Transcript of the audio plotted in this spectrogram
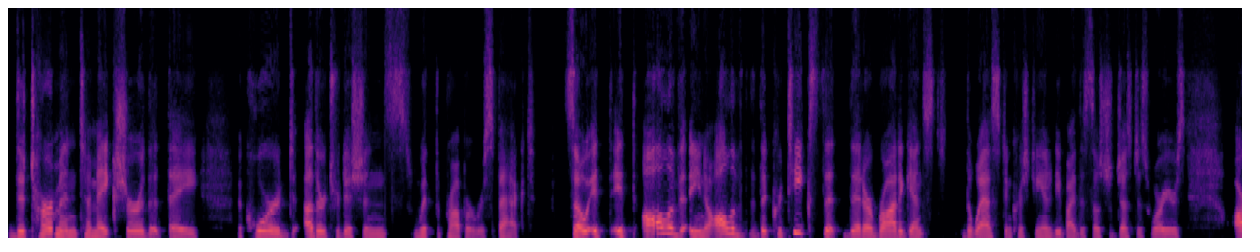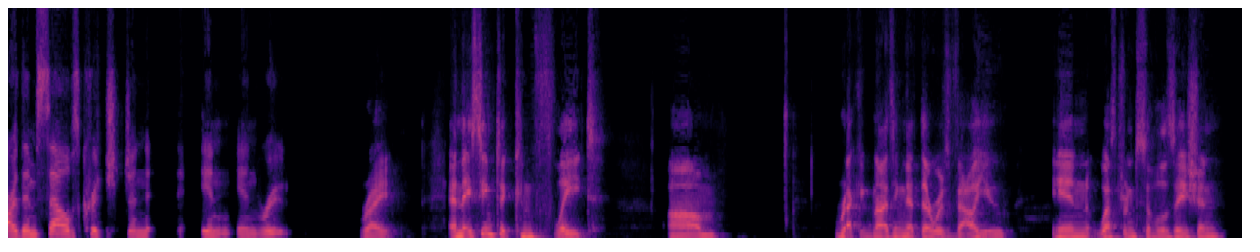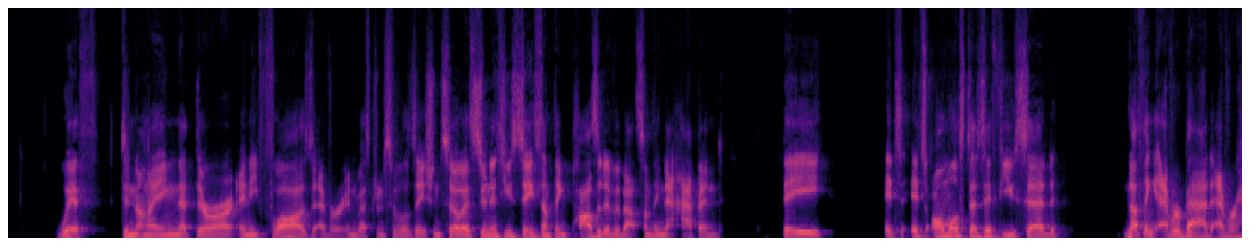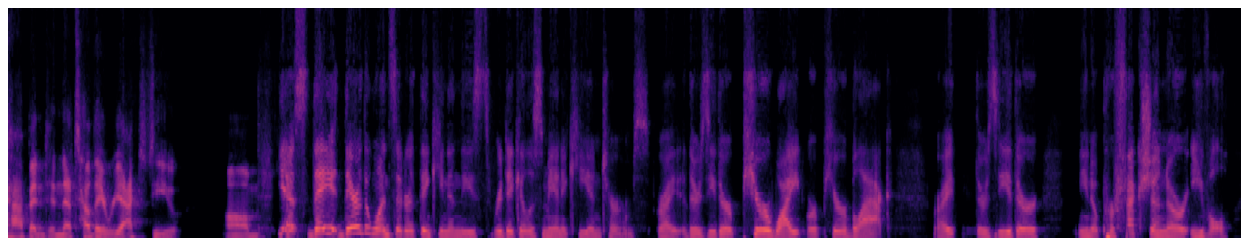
determined to make sure that they accord other traditions with the proper respect so it it all of you know all of the critiques that that are brought against the west and christianity by the social justice warriors are themselves christian in in root right and they seem to conflate um recognizing that there was value in Western civilization with denying that there are any flaws ever in Western civilization. So as soon as you say something positive about something that happened, they it's it's almost as if you said nothing ever bad ever happened, and that's how they react to you. Um, yes, they they're the ones that are thinking in these ridiculous Manichaean terms, right? There's either pure white or pure black, right? There's either you know perfection or evil,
